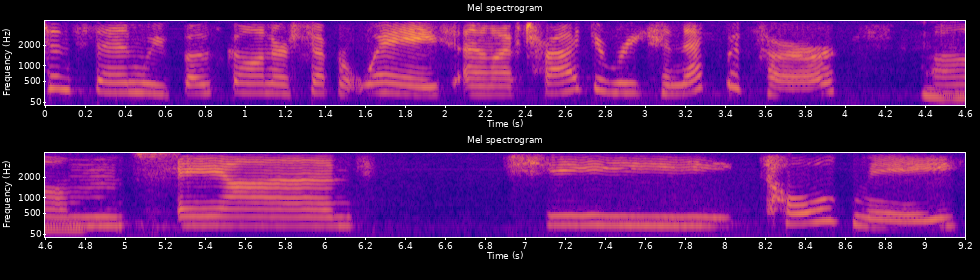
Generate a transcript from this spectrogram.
since then, we've both gone our separate ways, and I've tried to reconnect with her. Um, and she told me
